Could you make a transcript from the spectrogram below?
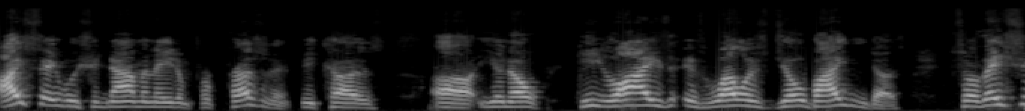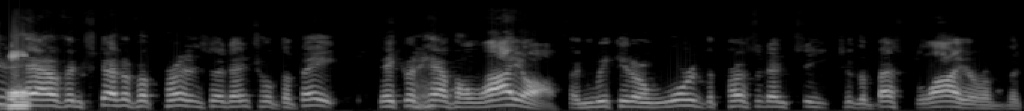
I say we should nominate him for president because, uh, you know, he lies as well as Joe Biden does. So they should have, instead of a presidential debate, they could have a lie off and we could award the presidency to the best liar of the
